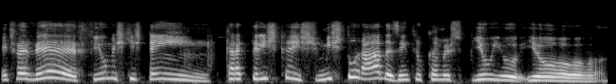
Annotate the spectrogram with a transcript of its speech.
A gente vai ver filmes que têm características misturadas entre o Kammerspiel e o, e o,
